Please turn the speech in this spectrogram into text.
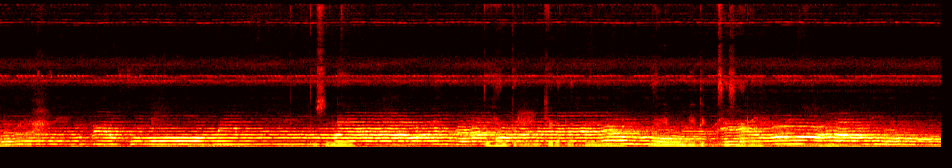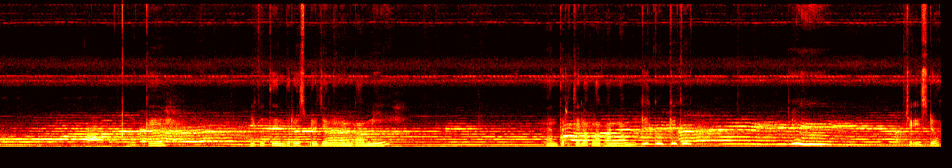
Nah. Terus ini hunter celok 86 lagi membidik sasaran. Oke, ikutin terus perjalanan kami. Hunter Celok 86, kiku kiku. Yuhu. Check is dot.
